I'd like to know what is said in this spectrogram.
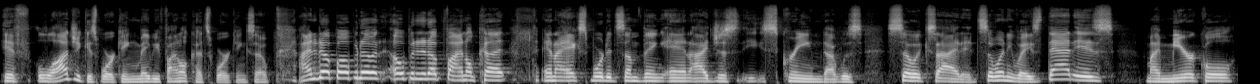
if Logic is working, maybe Final Cut's working. So I ended up opening up, opening up Final Cut and I exported something and I just screamed. I was so excited. So, anyways, that is my miracle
